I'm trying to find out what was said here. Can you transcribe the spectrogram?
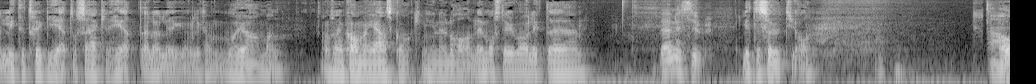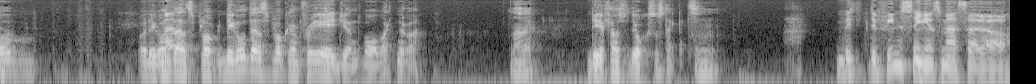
lite trygghet och säkerhet eller liksom, vad gör man? Och sen kommer hjärnskakningen idag. Det måste ju vara lite... Den är sur. Lite surt ja. Ja. Och det går, Men... inte ens plocka, det går inte ens att plocka en free agent målvakt nu va? Nej. Det fönstret är också stängt. Mm. Det finns ingen som är så här... Uh,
